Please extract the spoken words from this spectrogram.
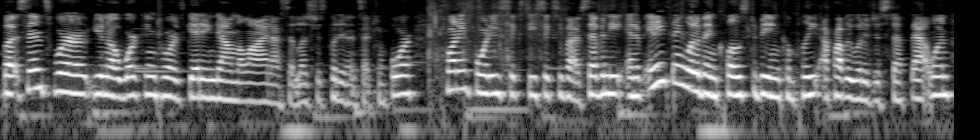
But since we're, you know, working towards getting down the line, I said, let's just put it in section four, 20, 40, 60, 65, 70. And if anything would have been close to being complete, I probably would have just stuffed that one.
